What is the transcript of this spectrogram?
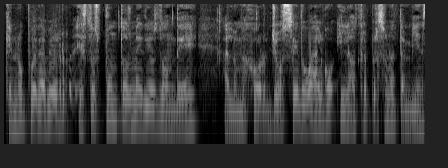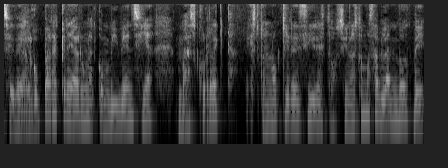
que no puede haber estos puntos medios donde a lo mejor yo cedo algo y la otra persona también cede algo para crear una convivencia más correcta. Esto no quiere decir esto, sino estamos hablando de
